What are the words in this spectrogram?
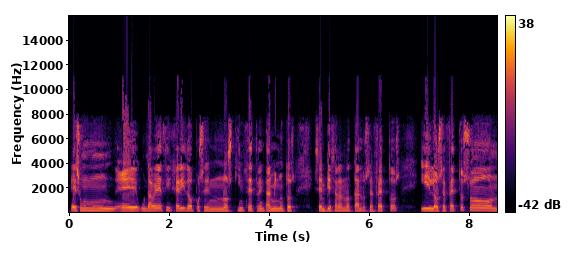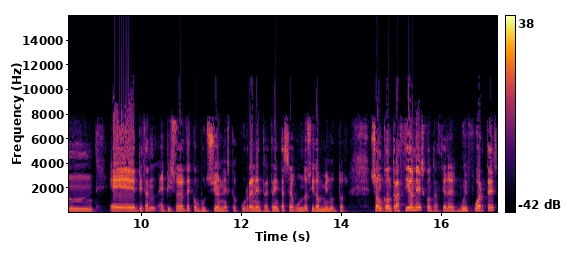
Es un eh, una vez ingerido, pues en unos 15-30 minutos se empiezan a notar los efectos y los efectos son eh, empiezan episodios de convulsiones que ocurren entre 30 segundos y 2 minutos. Son contracciones, contracciones muy fuertes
